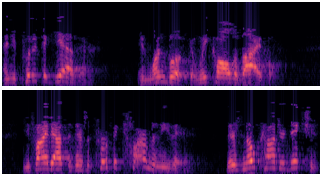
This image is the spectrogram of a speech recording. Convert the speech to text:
and you put it together in one book that we call the Bible, you find out that there's a perfect harmony there. There's no contradiction.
